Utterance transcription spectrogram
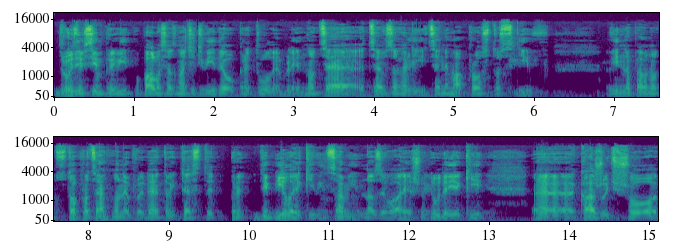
Друзі, всім привіт! Попалося, значить, відео притули, блін. Ну це, це взагалі, це нема просто слів. Він, напевно, стопроцентно не пройде той тест дебіла, який він сам і називає. Що люди, які е, кажуть, що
